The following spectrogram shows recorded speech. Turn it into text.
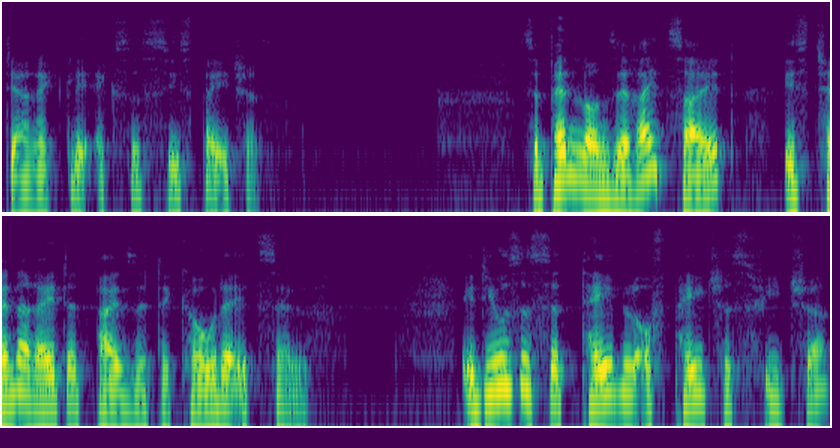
directly access these pages. The panel on the right side is generated by the decoder itself. It uses the table of pages feature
